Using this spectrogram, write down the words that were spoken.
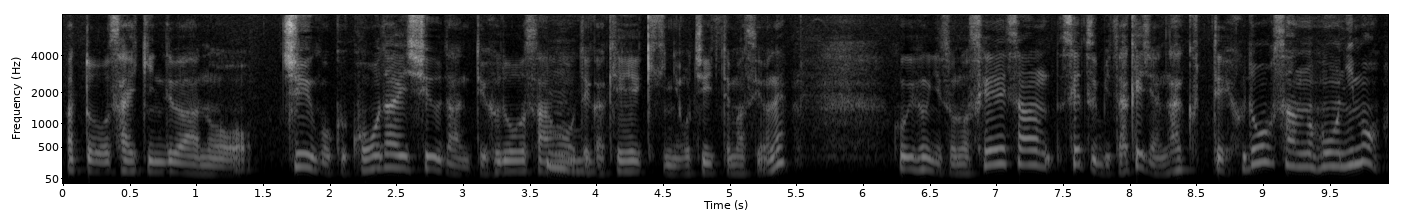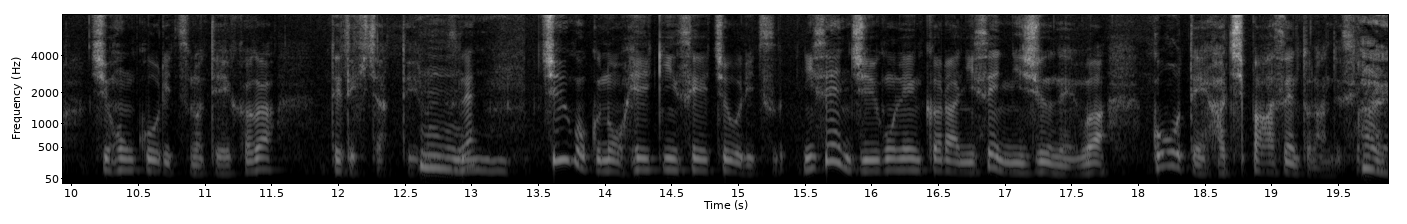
あと最近ではあの中国恒大集団っていう不動産大手が経営危機に陥ってますよね、こういうふうにその生産設備だけじゃなくて不動産の方にも資本効率の低下が出てきちゃっているんですね。中国の平均成長率2015年から2020年は5.8%なんですよ。はい、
